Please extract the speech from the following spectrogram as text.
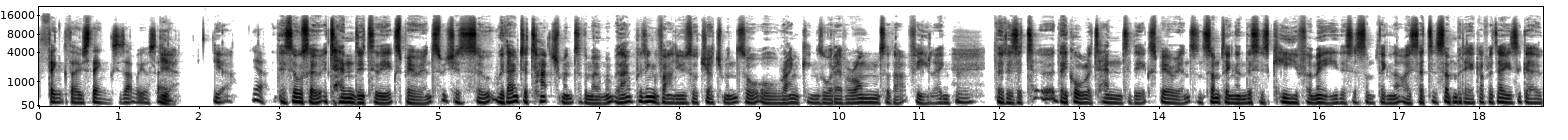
Think those things. Is that what you're saying? Yeah. Yeah. Yeah. There's also attended to the experience, which is so without attachment to the moment, without putting values or judgments or, or rankings or whatever onto that feeling, Mm. that is, a they call attend to the experience. And something, and this is key for me, this is something that I said to somebody a couple of days ago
